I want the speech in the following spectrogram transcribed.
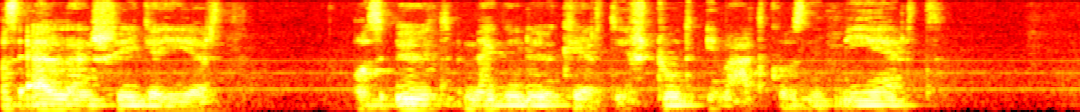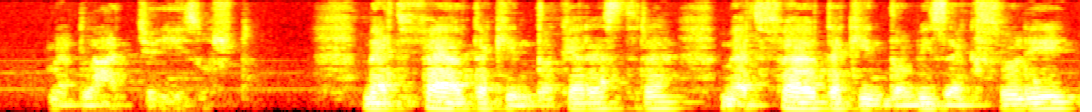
az ellenségeiért, az őt megölőkért is tud imádkozni. Miért? Mert látja Jézust. Mert feltekint a keresztre, mert feltekint a vizek fölé,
